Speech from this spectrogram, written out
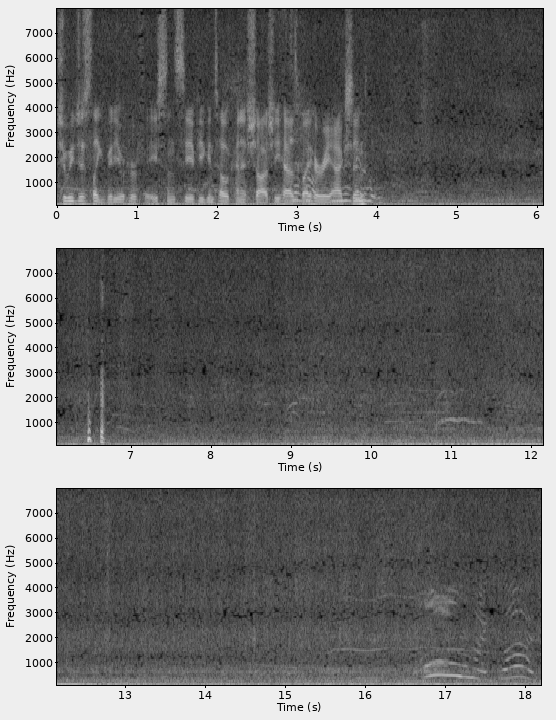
Should we just like video her face and see if you can tell what kind of shot she has by her reaction? Oh my gosh.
